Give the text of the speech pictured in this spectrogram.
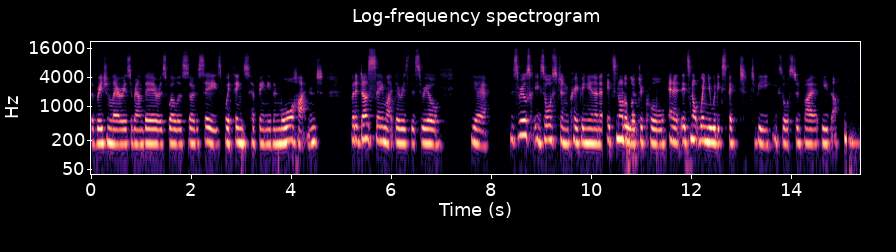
the regional areas around there, as well as overseas, where things have been even more heightened. But it does seem like there is this real, yeah, this real exhaustion creeping in, and it's not a logical, and it, it's not when you would expect to be exhausted by it either. Mm-hmm.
